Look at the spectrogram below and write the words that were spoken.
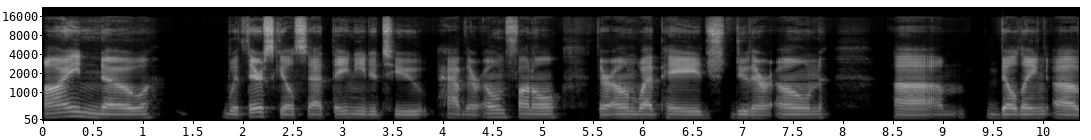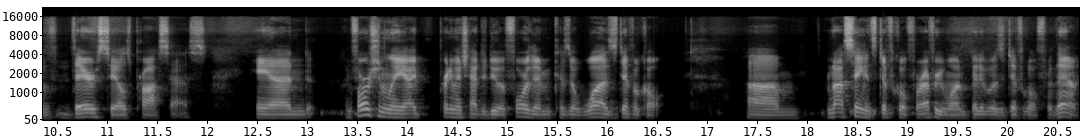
I know with their skill set, they needed to have their own funnel, their own web page, do their own um, building of their sales process. And unfortunately, I pretty much had to do it for them because it was difficult. Um, I'm not saying it's difficult for everyone, but it was difficult for them.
